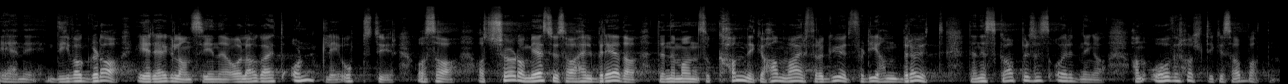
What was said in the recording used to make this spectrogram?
enige. De var glad i reglene sine og laga et ordentlig oppstyr og sa at selv om Jesus har helbreda denne mannen, så kan ikke han være fra Gud fordi han brøt denne skapelsesordninga. Han overholdt ikke sabbaten.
